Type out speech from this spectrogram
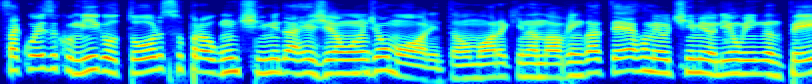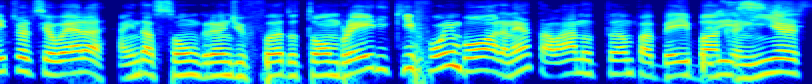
essa coisa comigo, eu torço para algum time da região onde eu moro. Então, eu moro aqui na Nova Inglaterra, o meu time é o New England Patriots. Eu era, ainda sou um grande fã do Tom Brady, que foi embora, né? Tá lá no Tampa Bay Buccaneers.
